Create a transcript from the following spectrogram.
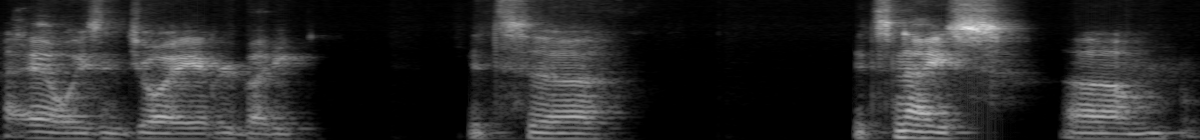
I always enjoy everybody. It's uh, it's nice. Um,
